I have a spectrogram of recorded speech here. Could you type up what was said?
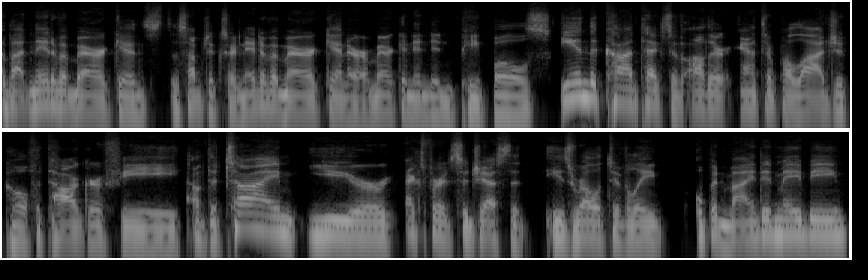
about Native Americans. The subjects are Native American or American Indian peoples. In the context of other anthropological photography of the time, your experts suggest that he's relatively open minded, maybe.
